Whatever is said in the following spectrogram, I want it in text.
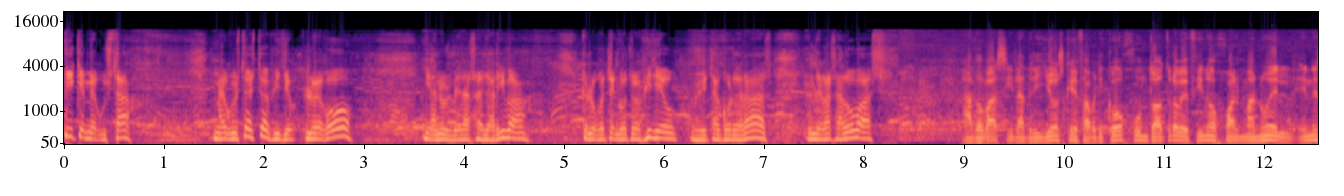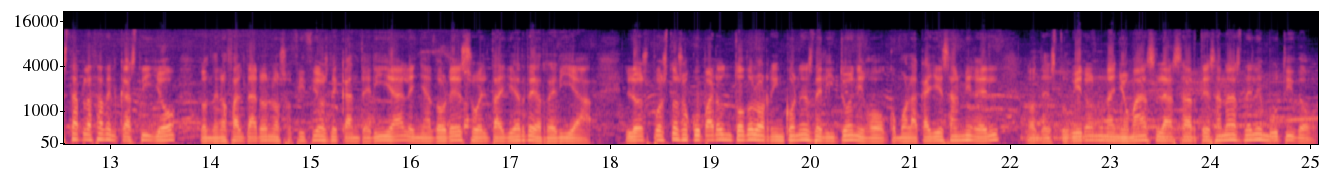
Y que me gusta. Me gusta este oficio. Luego, ya nos verás allá arriba. Que luego tengo otro oficio, no sé si te acordarás, el de las adobas. Adobas y ladrillos que fabricó junto a otro vecino Juan Manuel en esta plaza del castillo, donde no faltaron los oficios de cantería, leñadores o el taller de herrería. Los puestos ocuparon todos los rincones de Lituénigo, como la calle San Miguel, donde estuvieron un año más las artesanas del embutido.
